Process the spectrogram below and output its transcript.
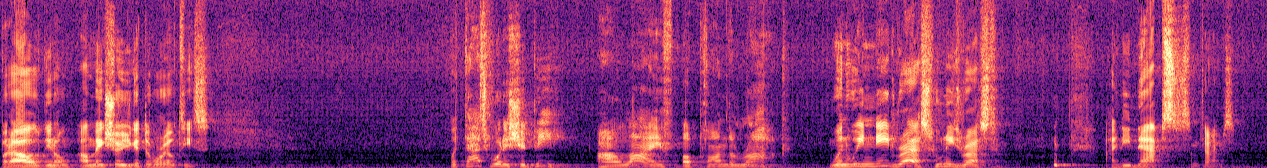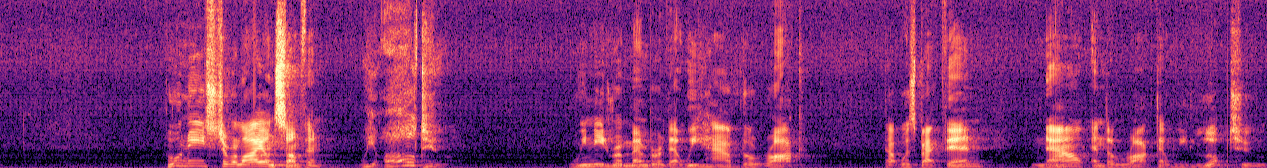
but I'll, you know, I'll make sure you get the royalties. But that's what it should be our life upon the rock. When we need rest, who needs rest? I need naps sometimes. Who needs to rely on something? We all do. We need to remember that we have the rock that was back then, now, and the rock that we look to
